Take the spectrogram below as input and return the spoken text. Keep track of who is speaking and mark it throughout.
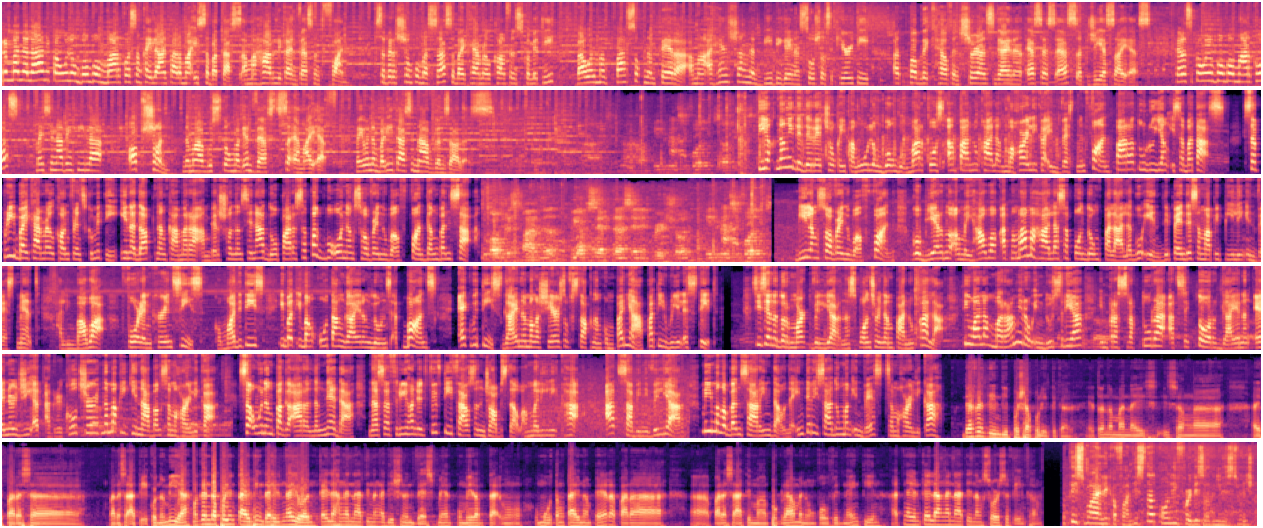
Speaker 1: Pinirma na lang ni Pangulong Bongbong Marcos ang kailangan para maisabatas ang Maharlika Investment Fund. Sa bersyong pumasa sa Bicameral Conference Committee, bawal magpasok ng pera ang mga ahensyang nagbibigay ng Social Security at Public Health Insurance gaya ng SSS at GSIS. Pero si Pangulong Bongbong Marcos may sinabing tila option na mga gustong mag-invest sa MIF. May unang balita si Mav Gonzalez.
Speaker 2: Tiyak nang idederecho kay Pangulong Bongbong Marcos ang panukalang Maharlika Investment Fund para tuluyang isabatas. Sa pre-bicameral conference committee, inadopt ng Kamara ang bersyon ng Senado para sa pagbuo ng Sovereign Wealth Fund ng bansa.
Speaker 3: Congress panel, we accept the Senate version. In principle,
Speaker 2: Bilang Sovereign Wealth Fund, gobyerno ang may hawak at mamamahala sa pondong palalaguin depende sa mapipiling investment. Halimbawa, foreign currencies, commodities, iba't ibang utang gaya ng loans at bonds, equities gaya ng mga shares of stock ng kumpanya, pati real estate. Si Senador Mark Villar na sponsor ng panukala, tiwalang marami raw industriya, infrastruktura at sektor gaya ng energy at agriculture na makikinabang sa Maharlika. Sa unang pag-aaral ng NEDA, nasa 350,000 jobs daw ang malilikha. At sabi ni Villar, may mga bansa rin daw na interesadong mag-invest sa Maharlika.
Speaker 4: Definitely hindi po siya political. Ito naman ay isang ah, ay para sa para sa ating ekonomiya. Maganda po yung timing dahil ngayon kailangan natin ng additional investment. Umiram ta- umutang tayo ng pera para ah, para sa ating mga programa noong COVID-19 at ngayon kailangan natin ng source of income.
Speaker 5: This Maharlika Fund is not only for this administration.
